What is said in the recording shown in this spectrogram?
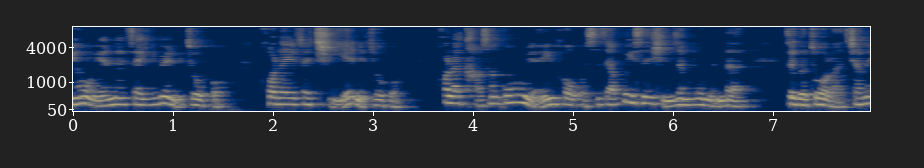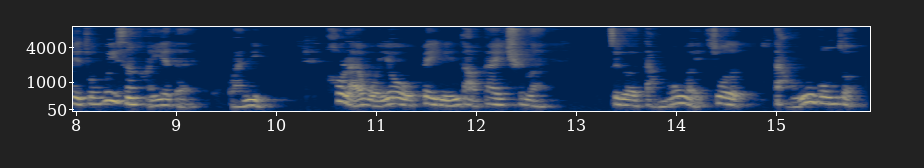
因为我原来在医院里做过，后来又在企业里做过，后来考上公务员以后，我是在卫生行政部门的这个做了，相当于做卫生行业的管理。后来我又被领导带去了这个党工委做党务工作。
